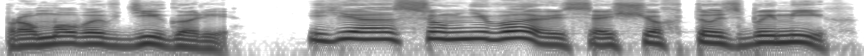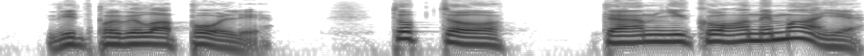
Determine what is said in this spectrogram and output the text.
промовив Дігорі. Я сумніваюся, що хтось би міг, відповіла Полі. Тобто там нікого немає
